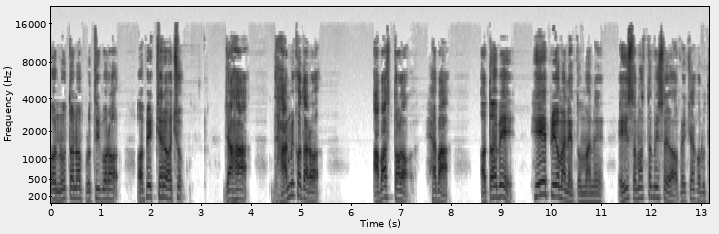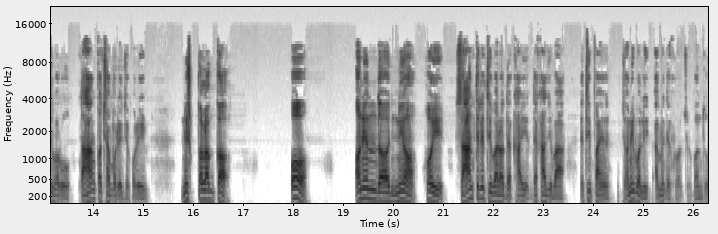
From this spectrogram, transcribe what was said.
ଓ ନୂତନ ପୃଥିବୀର ଅପେକ୍ଷାରେ ଅଛୁ ଯାହା ଧାର୍ମିକତାର ଆବାସସ୍ଥଳ ହେବା। ଅତଏବେ ହେ ପ୍ରିୟମାନେ ତୁମମାନେ ଏହି ସମସ୍ତ ବିଷୟ ଅପେକ୍ଷା କରୁଥିବାରୁ ତାହାଙ୍କ ଛାମରେ ଯେପରି ନିଷ୍କଳଙ୍କ ଓ ଅନିନ୍ଦନୀୟ ହୋଇ ଶାନ୍ତିରେ ଥିବାର ଦେଖାଇ ଦେଖାଯିବା ଏଥିପାଇଁ ଜଣି ବୋଲି ଆମେ ଦେଖୁଅଛୁ। ବନ୍ଧୁ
